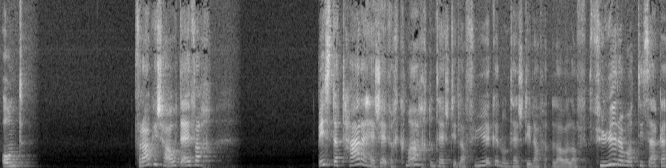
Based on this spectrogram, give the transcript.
Und die Frage ist halt einfach, bis dorthin hast du einfach gemacht und hast dich fügen und hast dich führen, wollte ich sagen.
